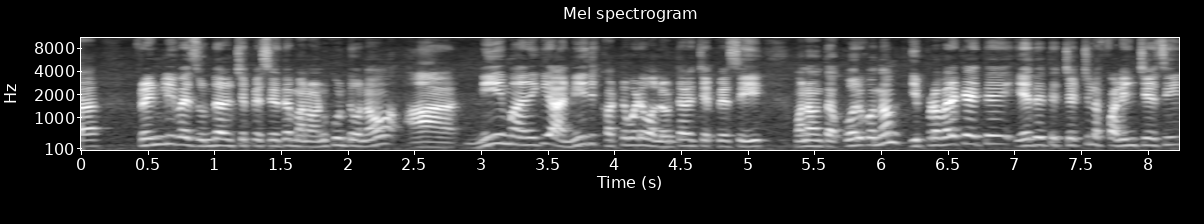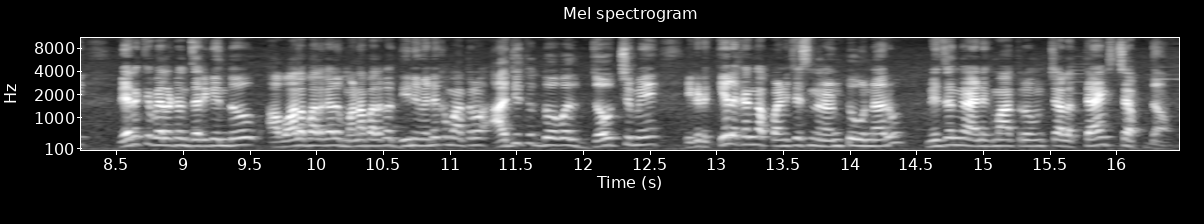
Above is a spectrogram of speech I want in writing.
ఫ్రెండ్లీ వైజ్ ఉండాలని చెప్పేసి అయితే మనం అనుకుంటున్నాం ఆ నియమానికి ఆ నీతి కట్టుబడి వాళ్ళు ఉంటారని చెప్పేసి మనం అంతా కోరుకుందాం. ఇప్పటివరకైతే ఏదైతే చర్చలు ఫలించేసి వెనక్కి వెళ్ళడం జరిగిందో ఆ వాళ్ళ బలగాలు మన బలగాలు దీని వెనుక మాత్రం అజిత్ దోవల్ జౌత్యమే ఇక్కడ కీలకంగా పనిచేసిందని అంటూ ఉన్నారు. నిజంగా ఆయనకు మాత్రం చాలా థ్యాంక్స్ చెప్దాం.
